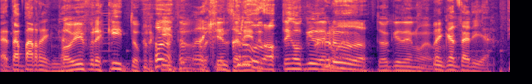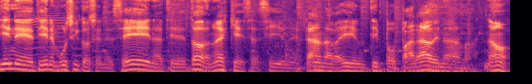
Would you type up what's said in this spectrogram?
la etapa renga. Lo vi fresquito, fresquito. recién salido. Tengo que ir de crudo. nuevo. Tengo que ir de nuevo. Me encantaría. Tiene, tiene músicos en escena, tiene todo. No es que es así, un stand-up ahí, un tipo parado y nada más. No.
